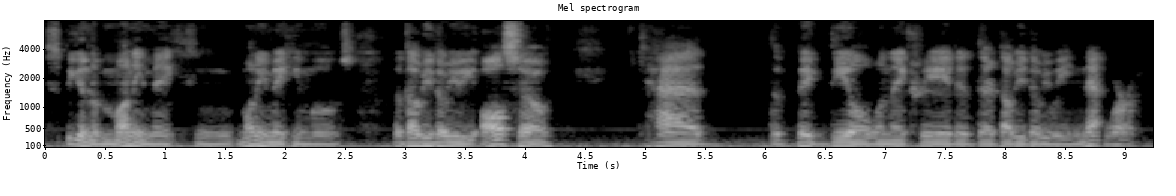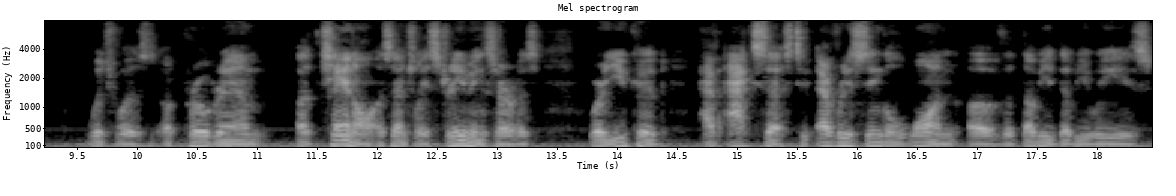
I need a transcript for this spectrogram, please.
Speaking of money making money making moves, the WWE also had the big deal when they created their WWE network, which was a program, a channel, essentially a streaming service, where you could have access to every single one of the WWE's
